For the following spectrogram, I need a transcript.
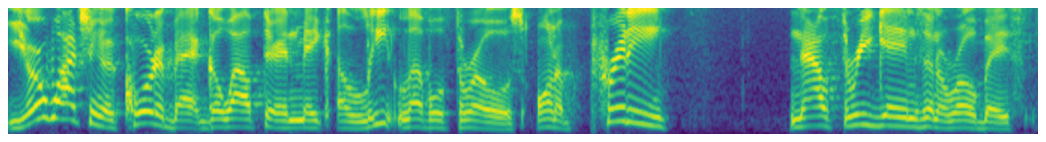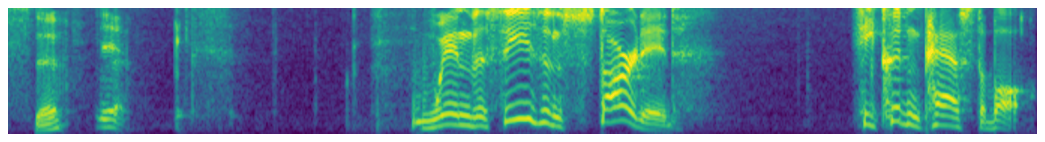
you're watching a quarterback go out there and make elite level throws on a pretty now 3 games in a row basis Yeah. yeah. when the season started, he couldn't pass the ball.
